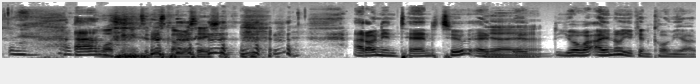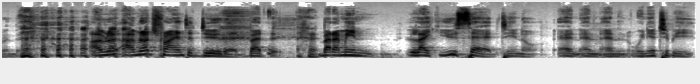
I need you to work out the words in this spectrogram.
Um, walking into this conversation. I don't intend to, and, Yeah, yeah. and you're. I know you can call me out on that. I'm not. I'm not trying to do that, but but I mean, like you said, you know, and and and we need to be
